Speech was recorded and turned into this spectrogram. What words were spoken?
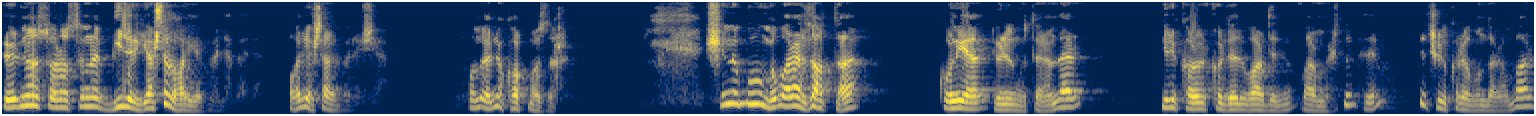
ölümden sonrasını bilir, yaşlar hayır böyle böyle. O yaşlar böylece. Onun ölümden korkmazlar. Şimdi bu mübarek zatla konuya dönüyoruz muhteremler. Biri Karakur'da var dedim, varmıştı dedim. Bir çocuklara bunların var.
